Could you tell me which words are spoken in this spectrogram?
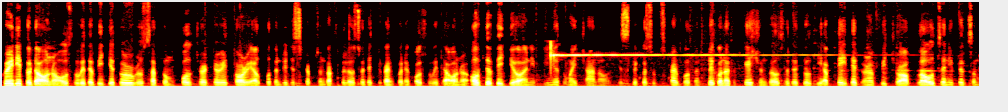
Credit to the owner also with the video to Rosatom Culture Territory. I'll put in the description box below so that you can connect also with the owner of the video. And if you're new to my channel, just click the subscribe button. Click on notification bell so that you'll be updated on our future uploads. And if you have some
